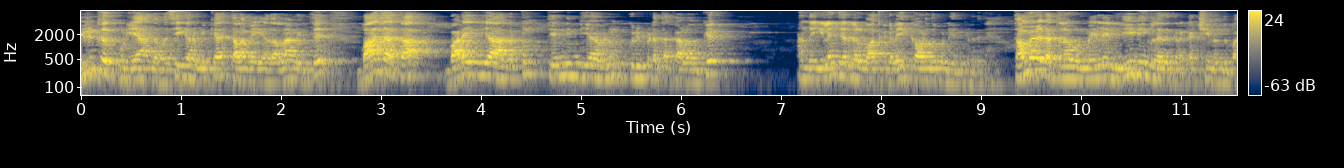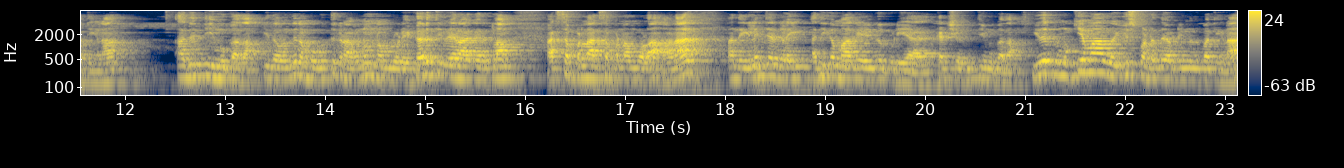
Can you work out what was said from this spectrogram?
இழுக்கக்கூடிய அந்த வசீகரமிக்க தலைமை அதெல்லாம் வைத்து பாஜக வட இந்தியா ஆகட்டும் தென்னிந்தியாவிலும் குறிப்பிடத்தக்க அளவுக்கு அந்த இளைஞர்கள் வாக்குகளை கவர்ந்து கொண்டிருக்கிறது. தமிழகத்துல உண்மையிலே லீடிங்ல இருக்கிற கட்சின்னு வந்து பாத்தீங்கன்னா அது திமுக தான். இதை வந்து நம்ம ஒத்துக்கிறாங்கன்னு நம்மளுடைய கருத்து வேறாக இருக்கலாம். அக்செப்ட் பண்ணலாம் அக்செப்ட் பண்ணாம போகலாம். ஆனால் அந்த இளைஞர்களை அதிகமாக இருக்கக்கூடிய கட்சி வந்து திமுக தான். இதற்கு முக்கியமாக அவங்க யூஸ் பண்ணுறது அப்படின்னு வந்து பார்த்தீங்கன்னா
